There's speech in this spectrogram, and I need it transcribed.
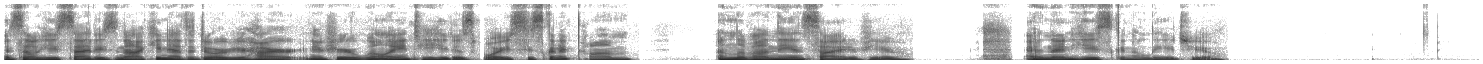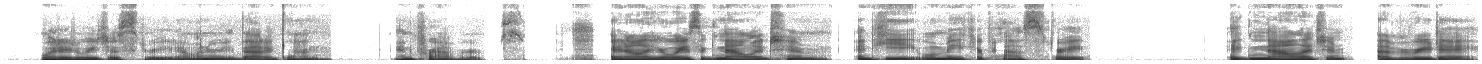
And so he said, He's knocking at the door of your heart. And if you're willing to heed his voice, he's going to come and live on the inside of you. And then he's going to lead you. What did we just read? I want to read that again in Proverbs. In all your ways, acknowledge him, and he will make your path straight. Acknowledge him every day.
